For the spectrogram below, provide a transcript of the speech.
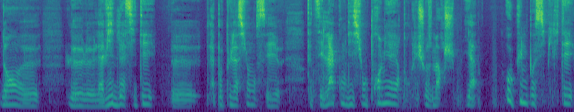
dans euh, la vie de la cité, euh, de la population, c'est euh, en fait, la condition première pour que les choses marchent. Il n'y a aucune possibilité,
